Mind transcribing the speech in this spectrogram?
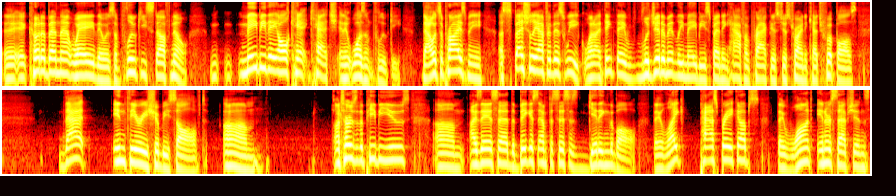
It could have been that way. There was some fluky stuff. No, maybe they all can't catch and it wasn't fluky. That would surprise me, especially after this week when I think they legitimately may be spending half of practice just trying to catch footballs. That, in theory, should be solved. Um, on terms of the PBUs, um, Isaiah said the biggest emphasis is getting the ball. They like pass breakups, they want interceptions,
